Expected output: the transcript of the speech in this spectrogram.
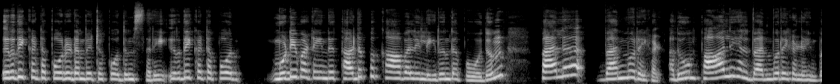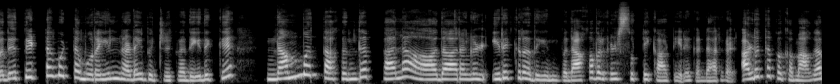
இறுதிக்கட்ட போர் இடம்பெற்ற போதும் சரி இறுதிக்கட்ட போர் முடிவடைந்து தடுப்பு காவலில் இருந்த போதும் பல வன்முறைகள் அதுவும் பாலியல் வன்முறைகள் என்பது திட்டமிட்ட முறையில் நடைபெற்றிருக்கிறது. இதுக்கு நம்ப தகுந்த பல ஆதாரங்கள் இருக்கிறது என்பதாக அவர்கள் சுட்டிக்காட்டியிருக்கின்றார்கள். அடுத்த பக்கமாக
